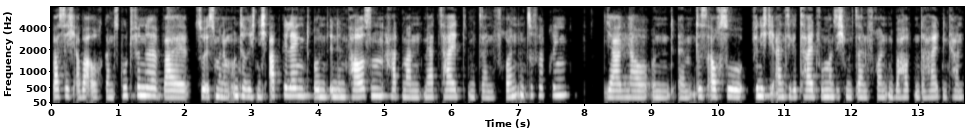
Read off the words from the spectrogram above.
was ich aber auch ganz gut finde, weil so ist man im Unterricht nicht abgelenkt und in den Pausen hat man mehr Zeit mit seinen Freunden zu verbringen. Ja, genau. Und ähm, das ist auch so, finde ich, die einzige Zeit, wo man sich mit seinen Freunden überhaupt unterhalten kann.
